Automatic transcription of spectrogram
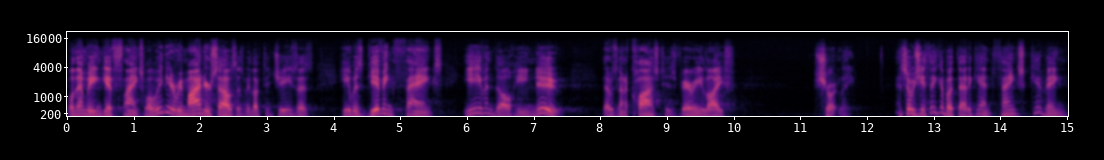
Well, then we can give thanks. Well, we need to remind ourselves as we look to Jesus, he was giving thanks even though he knew that it was going to cost his very life shortly. And so, as you think about that, again, thanksgiving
